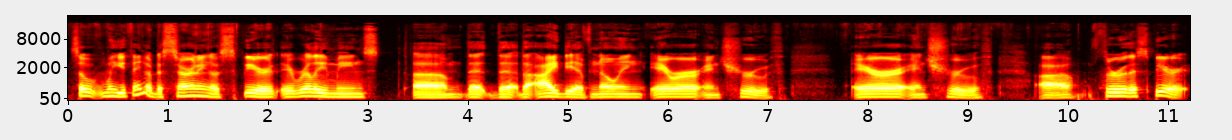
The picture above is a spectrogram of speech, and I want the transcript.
So when you think of discerning of spirit, it really means um, that the the idea of knowing error and truth, error and truth uh, through the spirit,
